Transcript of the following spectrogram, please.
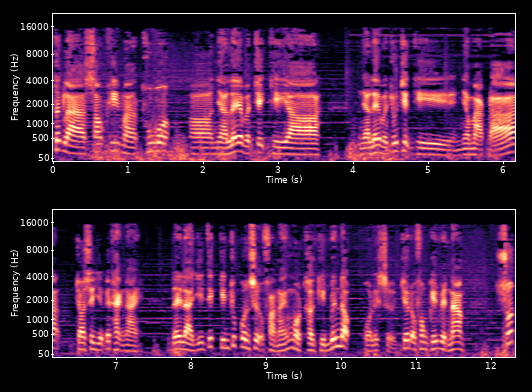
Tức là sau khi mà thua uh, nhà Lê và Trịnh thì uh, nhà Lê và chú Trịnh thì nhà Mạc đã cho xây dựng cái thành này. Đây là di tích kiến trúc quân sự phản ánh một thời kỳ biến động của lịch sử chế độ phong kiến Việt Nam suốt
